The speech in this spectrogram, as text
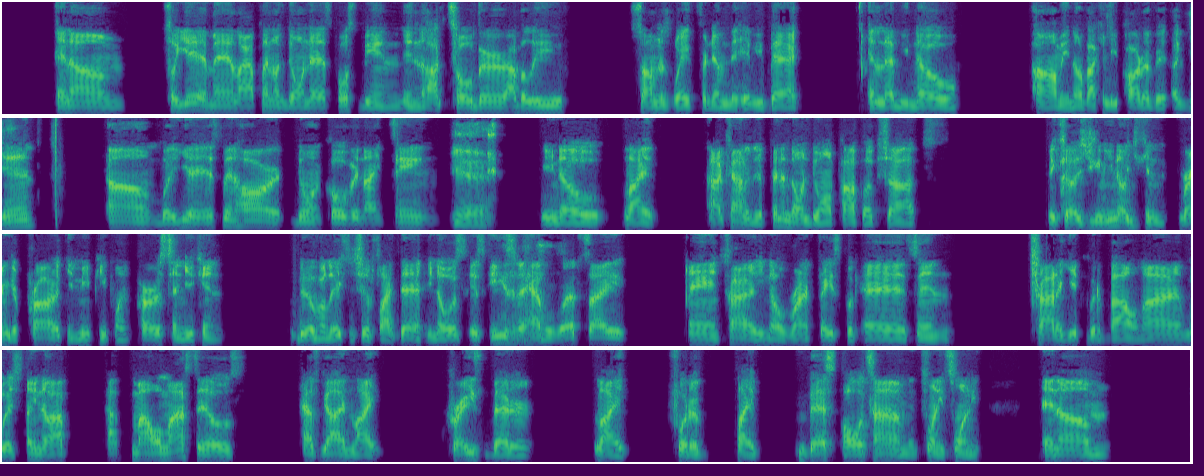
And um, so yeah, man, like I plan on doing that. It's supposed to be in in October, I believe. So I'm just waiting for them to hit me back and let me know, um, you know, if I can be part of it again. Um, but yeah, it's been hard doing COVID nineteen. Yeah. You know, like I kind of depended on doing pop up shops because you can, you know, you can bring your product and meet people in person. You can build relationships like that. You know, it's it's easy to have a website and try to, you know, run Facebook ads and try to get people to buy online, which, you know, I, I my online sales have gotten like crazy better, like for the like best all time in 2020. And, um,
